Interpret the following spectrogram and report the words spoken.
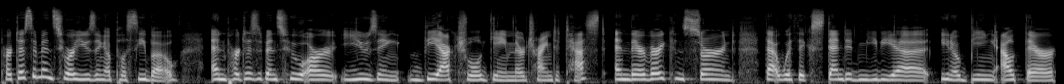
participants who are using a placebo and participants who are using the actual game they're trying to test. And they're very concerned that with extended media, you know, being out there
